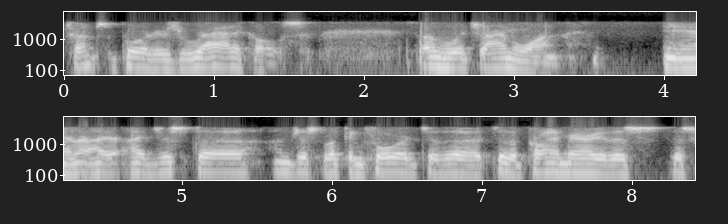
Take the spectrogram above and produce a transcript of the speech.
Trump supporters radicals, of which I'm one. And I, I just uh, I'm just looking forward to the to the primary this this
